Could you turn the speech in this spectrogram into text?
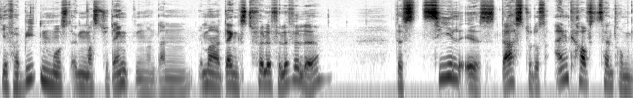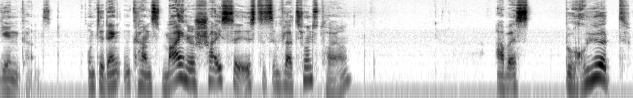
dir verbieten musst, irgendwas zu denken und dann immer denkst, Fülle, Fülle, Fülle. Das Ziel ist, dass du das Einkaufszentrum gehen kannst und dir denken kannst, meine Scheiße ist es inflationsteuer, aber es berührt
